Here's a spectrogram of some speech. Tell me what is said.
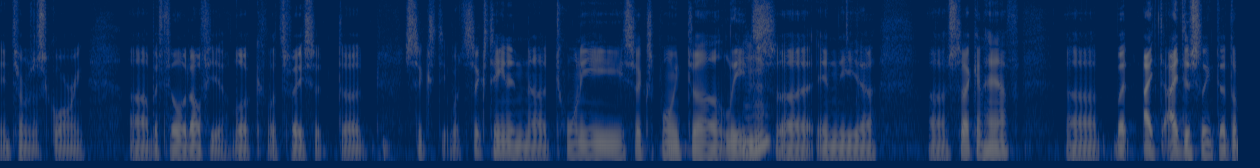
in terms of scoring. Uh, but Philadelphia, look, let's face it, uh, 60, what, 16 and uh, 26 point uh, leads uh, in the uh, uh, second half. Uh, but I, I just think that the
